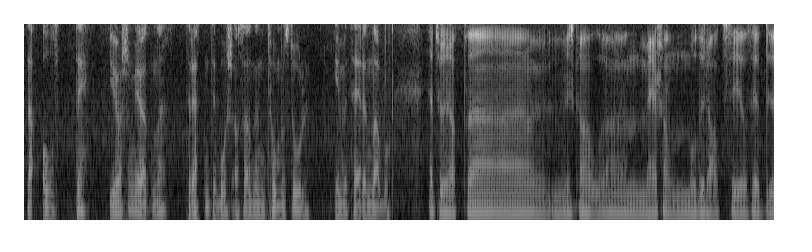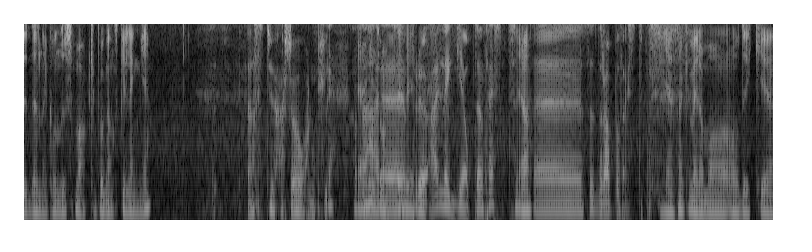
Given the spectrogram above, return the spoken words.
Det er alltid Gjør som jødene. 13 til bords, altså den tomme stolen. Inviter en nabo. Jeg tror at uh, vi skal holde en mer sånn moderat side og si at du, denne kan du smake på ganske lenge. Altså, du er så ordentlig. Altså, er her, ordentlig, eh, prøv, her legger jeg opp til en fest, Ja. eh, så dra på fest. Jeg snakker mer om å, å drikke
